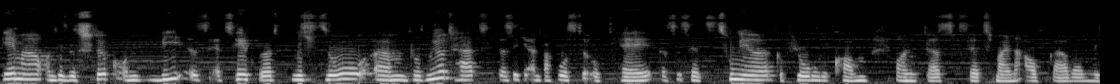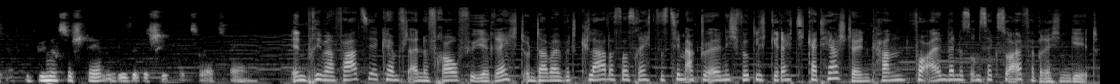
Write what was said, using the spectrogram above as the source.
Thema und dieses Stück und wie es erzählt wird, mich so ähm, berührt hat, dass ich einfach wusste, okay, das ist jetzt zu mir geflogen gekommen und das ist jetzt meine Aufgabe, mich auf die Bühne zu stellen und diese Geschichte zu erzählen. In Prima Facie kämpft eine Frau für ihr Recht und dabei wird klar, dass das Rechtssystem aktuell nicht wirklich Gerechtigkeit herstellen kann, vor allem wenn es um Sexualverbrechen geht.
